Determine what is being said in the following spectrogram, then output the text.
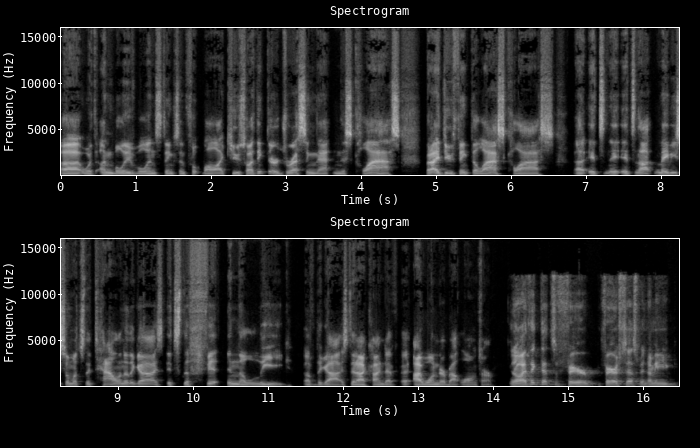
uh, with unbelievable instincts and football IQ. So I think they're addressing that in this class. But I do think the last class, uh, it's it's not maybe so much the talent of the guys, it's the fit in the league of the guys that I kind of I wonder about long term. No, I think that's a fair fair assessment. I mean,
